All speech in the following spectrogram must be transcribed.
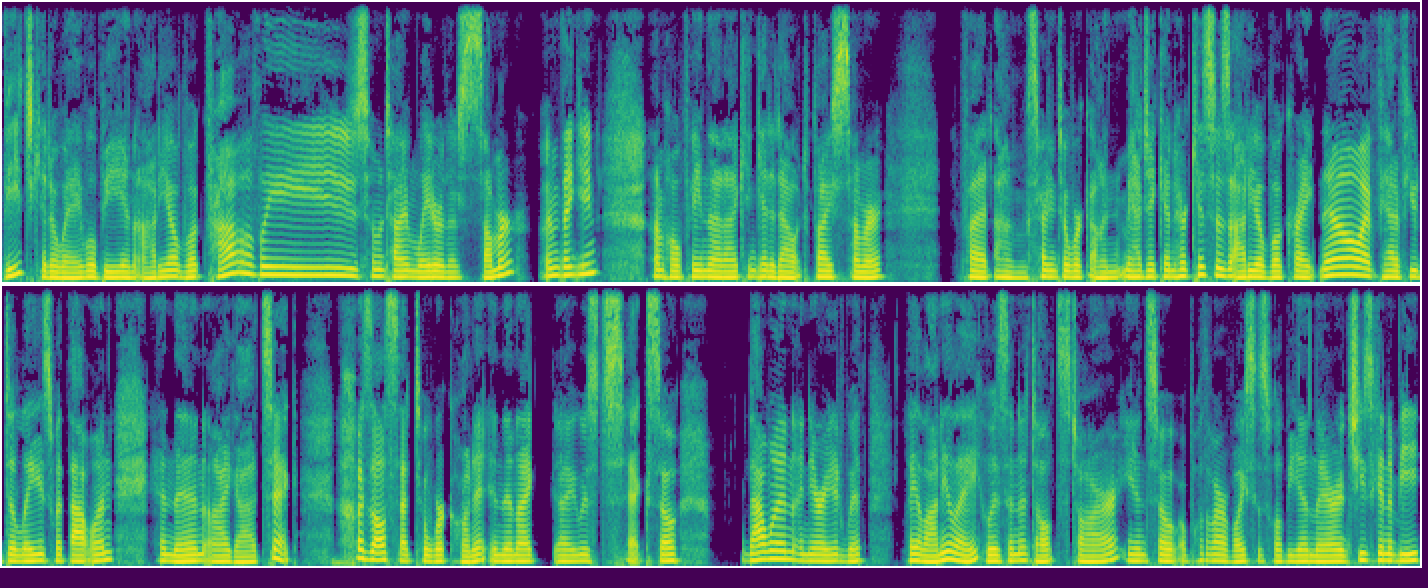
Beach Getaway will be an audiobook probably sometime later this summer, I'm thinking. I'm hoping that I can get it out by summer. But I'm starting to work on Magic and Her Kisses audiobook right now. I've had a few delays with that one. And then I got sick. I was all set to work on it. And then I, I was sick. So that one I narrated with Leilani Lei, who is an adult star. And so both of our voices will be in there. And she's going to be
